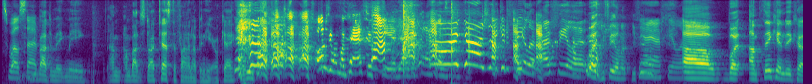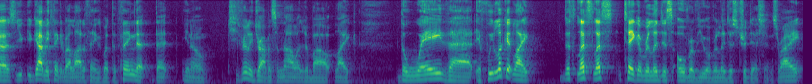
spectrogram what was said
It's well You're said. about to make me. I'm, I'm about to start testifying up in here. Okay. I told you I'm a pastor's kid. Like, oh my gosh, I can feel it. I feel it. what you feeling? You feeling? Yeah, I feel it. Um, but I'm thinking because you, you got me thinking about a lot of things. But the thing that that you know, she's really dropping some knowledge about like the way that if we look at like this, let's let's take a religious overview of religious traditions, right?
